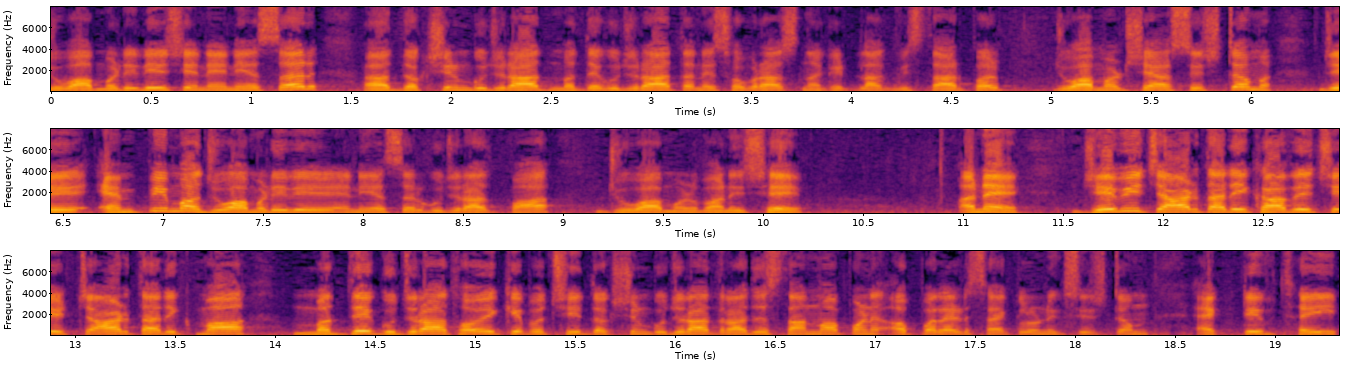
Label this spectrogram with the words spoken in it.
જોવા મળી રહી છે અને એની અસર દક્ષિણ ગુજરાત, મધ્ય ગુજરાત અને સૌરાષ્ટ્રના કેટલાક વિસ્તાર પર જોવા મળશે. આ સિસ્ટમ જે એમપીમાં જોવા મળી રહી એની અસર ગુજરાતમાં જોવા મળવાની છે. અને જેવી ચાર તારીખ આવે છે, ચાર તારીખમાં મધ્ય ગુજરાત હોય કે પછી દક્ષિણ ગુજરાત, રાજસ્થાનમાં પણ upper air cyclonic system active થઈ.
